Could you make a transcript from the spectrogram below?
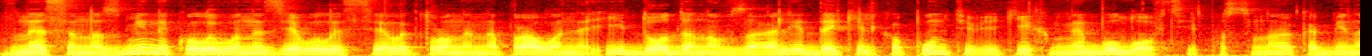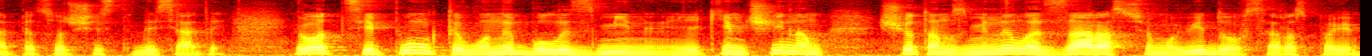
внесено зміни, коли вони з'явилися ці електронні направлення, і додано взагалі декілька пунктів, яких не було в цій постанові Кабіна 560. І от ці пункти вони були змінені. Яким чином, що там змінилось, зараз в цьому відео все розповім.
